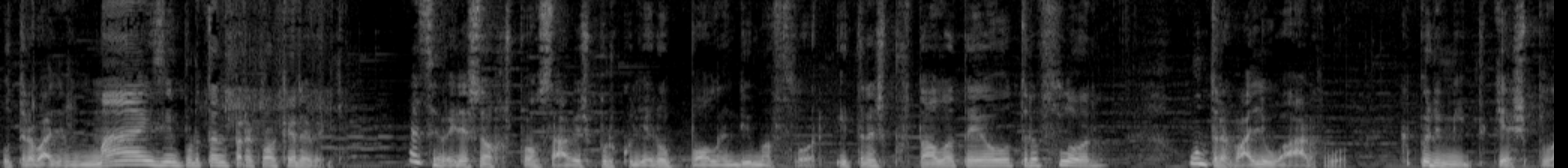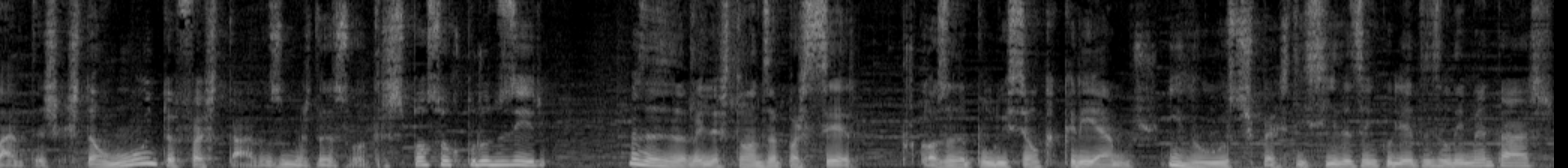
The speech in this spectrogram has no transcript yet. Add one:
o trabalho mais importante para qualquer abelha. As abelhas são responsáveis por colher o pólen de uma flor e transportá-lo até a outra flor. Um trabalho árduo que permite que as plantas que estão muito afastadas umas das outras se possam reproduzir. Mas as abelhas estão a desaparecer por causa da poluição que criamos e do uso de pesticidas em colheitas alimentares.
